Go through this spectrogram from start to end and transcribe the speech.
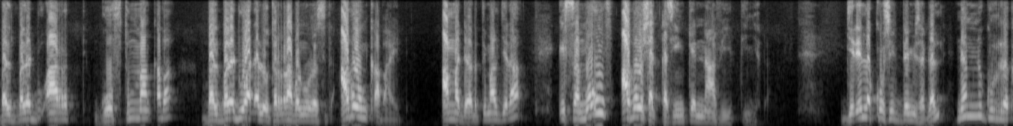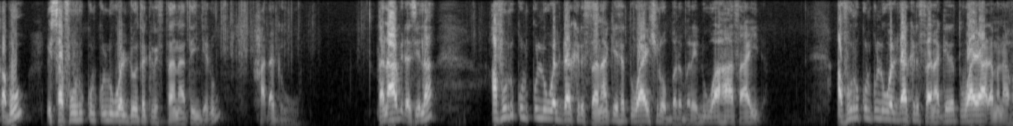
Balbala du'aa irratti gooftummaan qaba. Balbala du'aa dhaloota irraa banuu irratti aboon qaba. Amma darratti maal jedhaa? Isa mo'uuf aboos akkasiin kennaafi ittiin jedha. Jedhee lakkoofsi 29 namni gurra qabu isa hafuurri qulqulluu waldoota kiristaanaatiin jedhu haa dhaga'u. Kanaafidha sila hafuurri qulqulluu waldaa kiristaanaa keessatti waa'ee shiroo barbaree duwwaa haasaa'idha. Hafuurri qulqulluu waldaa kiristaanaa keessatti waa'ee haadha manaaf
